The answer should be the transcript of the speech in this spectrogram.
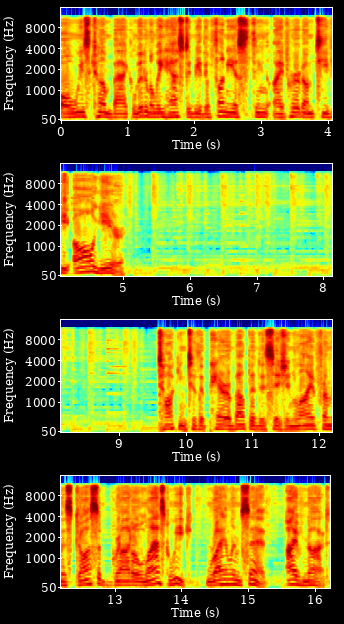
always come back literally has to be the funniest thing I've heard on TV all year. Talking to the pair about the decision live from his gossip grotto last week, Rylan said, I've not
